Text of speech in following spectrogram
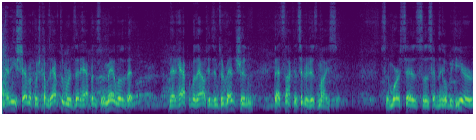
any shevach which comes afterwards that happens the that that happened without his intervention, that's not considered his ma'isa. So the more says so the same thing over here.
